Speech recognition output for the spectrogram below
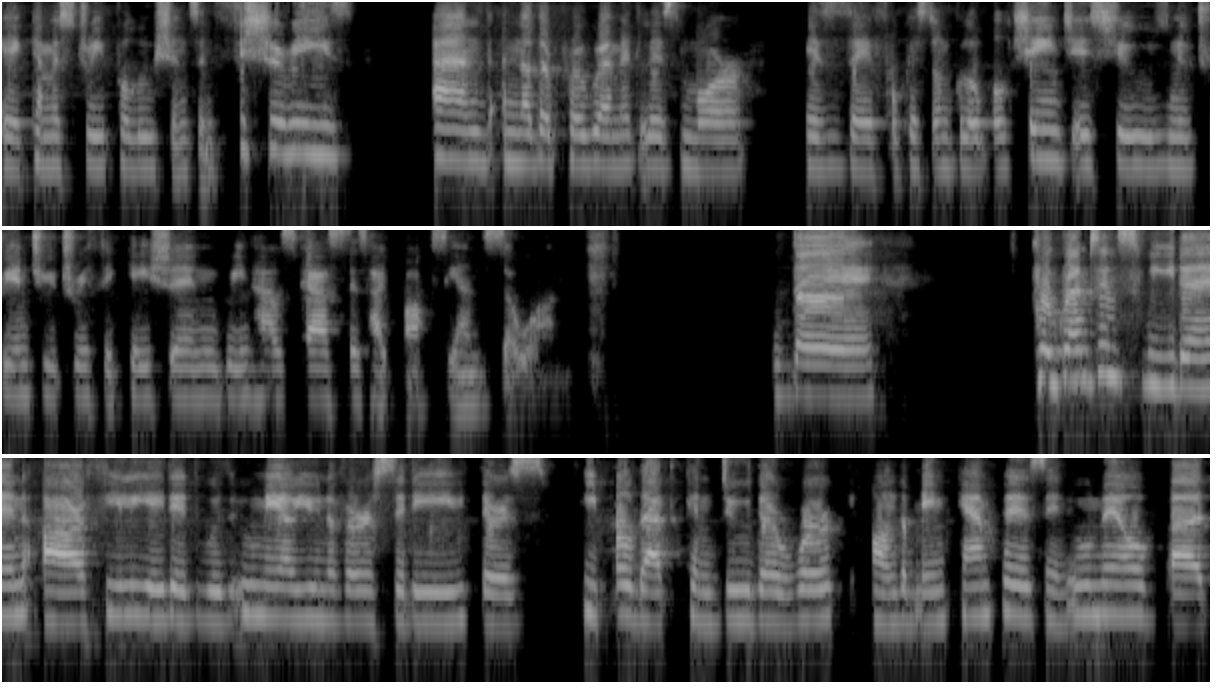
uh, chemistry, pollutions, and fisheries. And another program at Lismore is uh, focused on global change issues, nutrient eutrophication, greenhouse gases, hypoxia, and so on. The programs in Sweden are affiliated with Umeå University. There's people that can do their work on the main campus in Umeå, but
